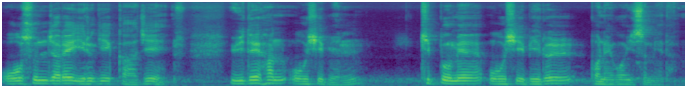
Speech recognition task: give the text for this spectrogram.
오순절에 이르기까지 위대한 50일, 기쁨의 50일을 보내고 있습니다.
